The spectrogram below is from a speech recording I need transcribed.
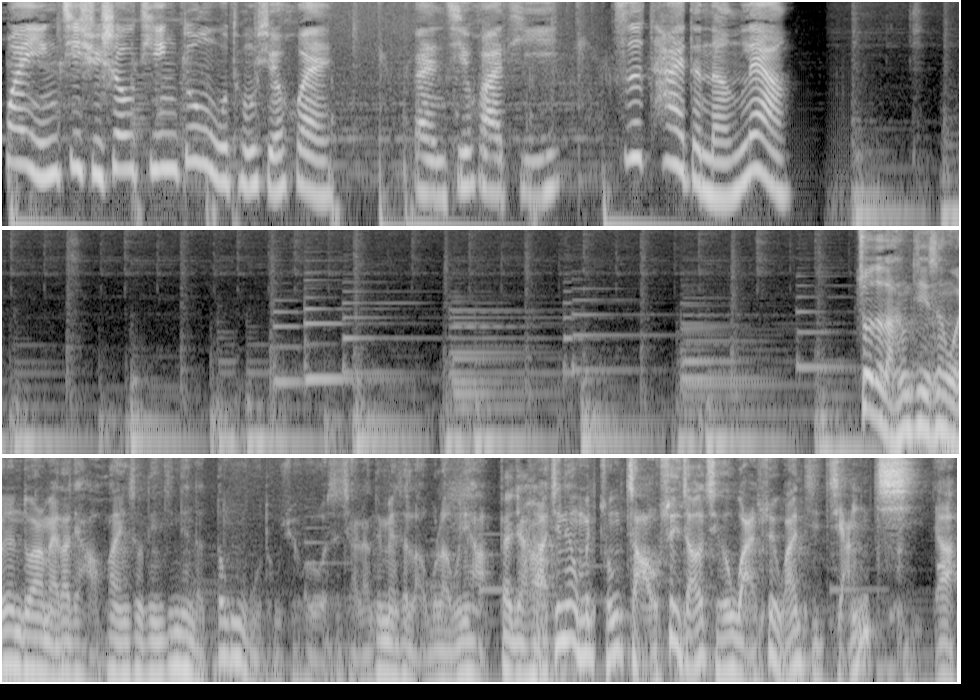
欢迎继续收听动物同学会，本期话题：姿态的能量。作者打通经济生活任督二脉，大家好，欢迎收听今天的东吴同学会，我是小梁，对面是老吴，老吴你好，大家好。今天我们从早睡早起和晚睡晚起讲起啊，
